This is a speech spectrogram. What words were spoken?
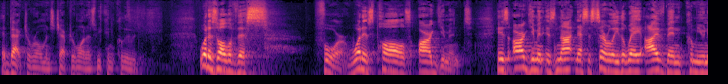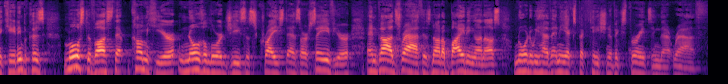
Head back to Romans chapter 1 as we conclude. What is all of this for? What is Paul's argument? His argument is not necessarily the way I've been communicating because most of us that come here know the Lord Jesus Christ as our Savior, and God's wrath is not abiding on us, nor do we have any expectation of experiencing that wrath.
